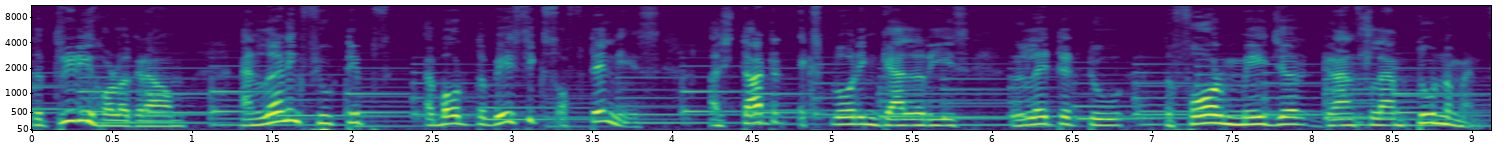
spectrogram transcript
the 3D hologram and learning few tips about the basics of tennis, I started exploring galleries related to the four major Grand Slam tournaments.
